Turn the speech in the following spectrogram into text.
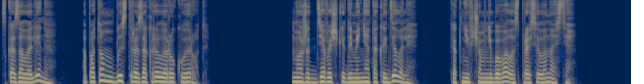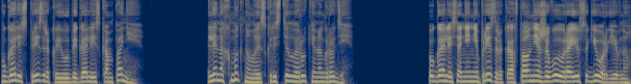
сказала Лена, а потом быстро закрыла руку и рот. Может, девочки до меня так и делали? Как ни в чем не бывало, спросила Настя. Пугались призрака и убегали из компании. Лена хмыкнула и скрестила руки на груди. Пугались они не призрака, а вполне живую Раюсу Георгиевну.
